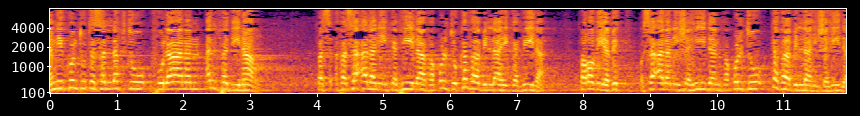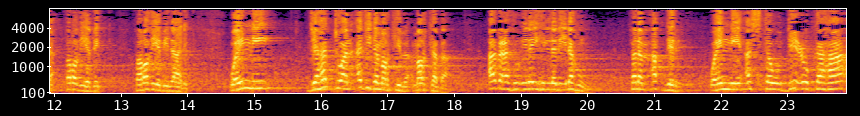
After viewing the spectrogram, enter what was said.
أني كنت تسلفت فلانا ألف دينار. فسألني كفيلا فقلت كفى بالله كفيلا فرضي بك. وسألني شهيدا فقلت كفى بالله شهيدا فرضي بك فرضي بذلك. وإني جهدت أن أجد مركبا, مركبا. أبعث إليه الذي له. فلم أقدر. وإني أستودعكها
